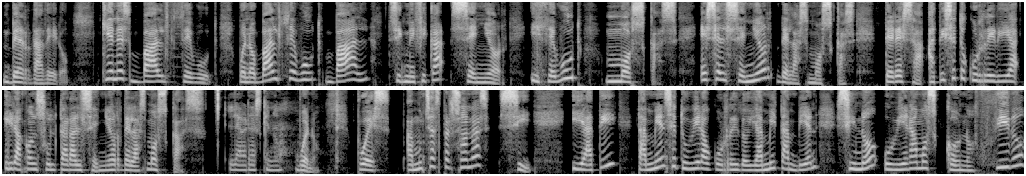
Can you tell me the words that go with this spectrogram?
verdadero. ¿Quién es Baal Zebut? Bueno, Baal Zebut, Baal significa señor y Zebut moscas. Es el señor de las moscas. Teresa, ¿a ti se te ocurriría ir a consultar al señor de las moscas? La verdad es que no. Bueno, pues a muchas personas sí. Y a ti también se te hubiera ocurrido y a mí también si no hubiéramos conocido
